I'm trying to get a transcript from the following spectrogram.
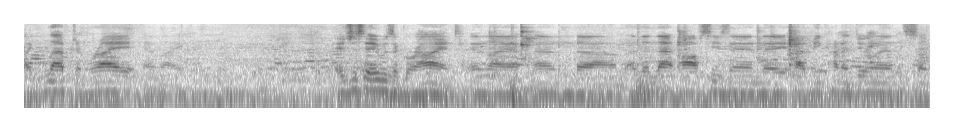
like left and right and like it just it was a grind and I, and um, and then that off season they had me kind of doing some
